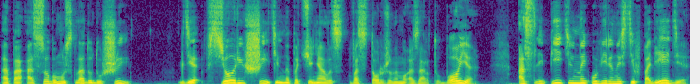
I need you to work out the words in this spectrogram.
а по особому складу души, где все решительно подчинялось восторженному азарту боя, ослепительной уверенности в победе,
